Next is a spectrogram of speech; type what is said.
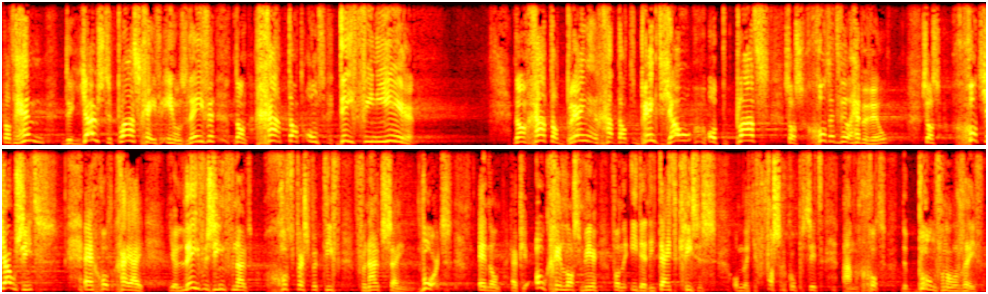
dat Hem de juiste plaats geven in ons leven, dan gaat dat ons definiëren. Dan gaat dat brengen, gaat, dat brengt jou op de plaats zoals God het wil hebben wil, zoals God jou ziet. En God ga jij je leven zien vanuit Gods perspectief, vanuit zijn woord. En dan heb je ook geen last meer van een identiteitscrisis, omdat je vastgekoppeld zit aan God, de bron van al het leven.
